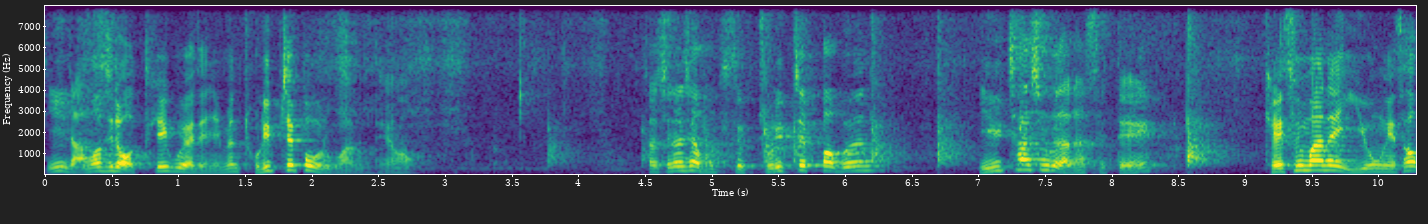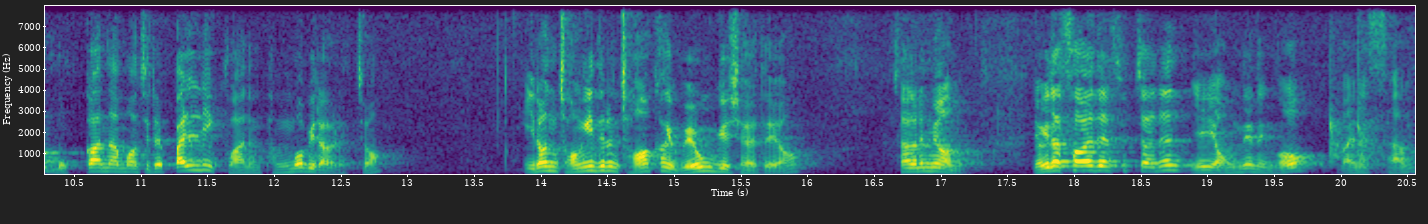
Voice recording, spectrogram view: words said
이 나머지를 어떻게 구해야 되냐면 조립제법으로 구하면 돼요. 자, 지난 시간 복습. 조립제법은 1차식으로 나눴을 때 개수만을 이용해서 못가 나머지를 빨리 구하는 방법이라 그랬죠. 이런 정의들은 정확하게 외우고 계셔야 돼요. 자, 그러면 여기다 써야 될 숫자는 얘 0 되는 거, 마이너스 3.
